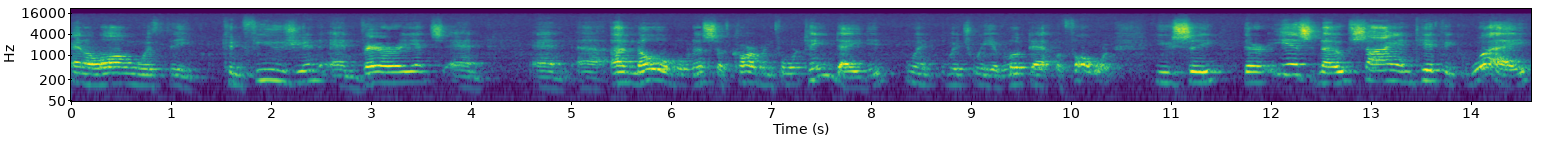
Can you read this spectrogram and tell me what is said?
And along with the confusion and variance and and uh, unknowableness of carbon-14 dated, when, which we have looked at before, you see there is no scientific way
